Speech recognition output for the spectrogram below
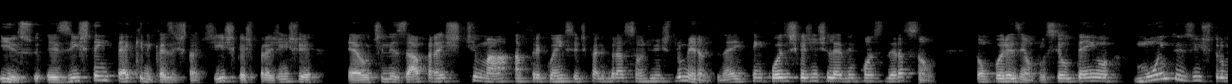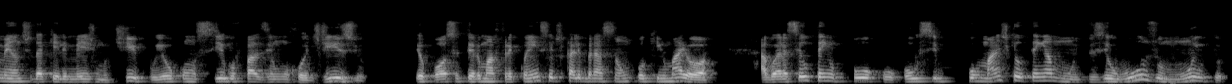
Isso. Existem técnicas estatísticas para a gente é, utilizar para estimar a frequência de calibração de um instrumento, né? E tem coisas que a gente leva em consideração. Então, por exemplo, se eu tenho muitos instrumentos daquele mesmo tipo e eu consigo fazer um rodízio, eu posso ter uma frequência de calibração um pouquinho maior. Agora, se eu tenho pouco, ou se por mais que eu tenha muitos, eu uso muito,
